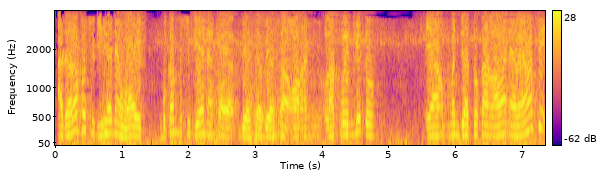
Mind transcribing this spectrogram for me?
adalah pesugihan yang baik, bukan pesugihan yang kayak biasa-biasa orang lakuin gitu, yang menjatuhkan lawan ya. Memang sih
